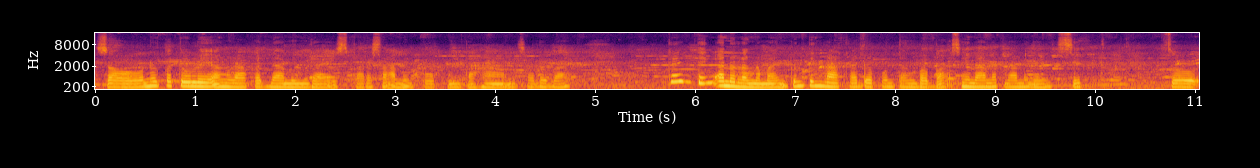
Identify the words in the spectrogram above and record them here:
So, nagpatuloy ang lakad namin, guys, para sa aming pupuntahan. So, diba? Kunting ano lang naman. Kunting lakad o puntang baba. So, hinanap namin ng seat. So,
